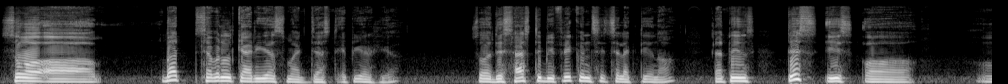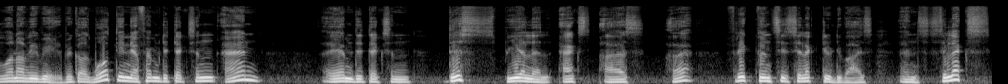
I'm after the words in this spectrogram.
So, uh, but several carriers might just appear here. So, this has to be frequency selective now that means this is uh, one of the ways because both in FM detection and AM detection this PLL acts as a frequency selective device and selects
